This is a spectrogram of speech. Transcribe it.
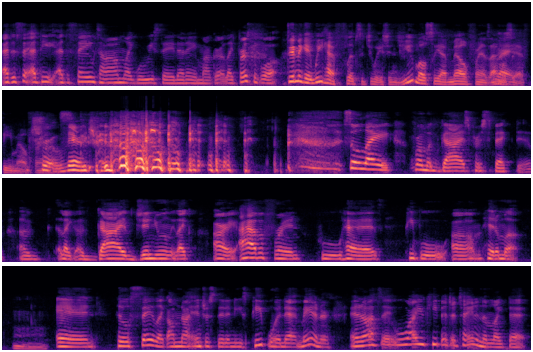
at the at the at the same time, like when we say that ain't my girl. Like first of all, Then again, we have flip situations. You mostly have male friends. I mostly Right. have female friends. True, very true. so like from a guy's perspective, a like a guy genuinely like, all right, I have a friend who has people um hit him up Mhm. and he'll say like I'm not interested in these people in that manner. And I say, Well, why you keep entertaining them like that?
